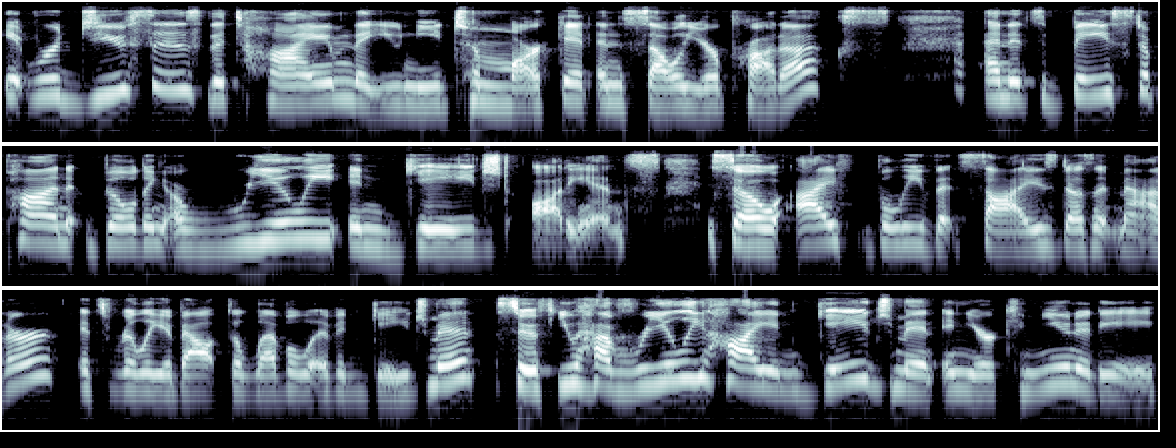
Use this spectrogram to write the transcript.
it reduces the time that you need to market and sell your products. And it's based upon building a really engaged audience. So I believe that size doesn't matter. It's really about the level of engagement. So if you have really high engagement in your community,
